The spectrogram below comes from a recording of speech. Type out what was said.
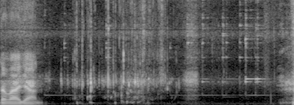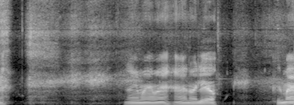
แต่ว่ายานมามามาหาหน่อยเร็ว ขึ้นมา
